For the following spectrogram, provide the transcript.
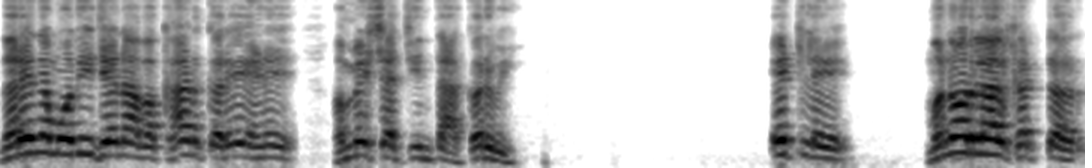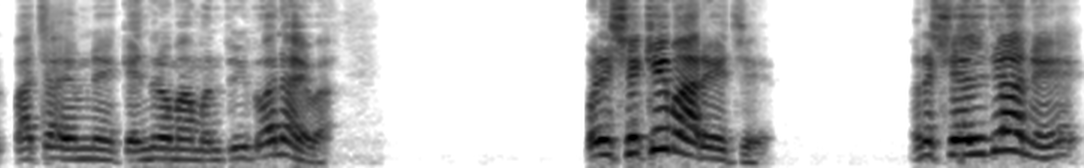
નરેન્દ્ર મોદી જેના વખાણ કરે એને હંમેશા ચિંતા કરવી. એટલે મનોહરલાલ ખટ્ટર પાછા એમને કેન્દ્રમાં મંત્રી બનાવ્યા. પણ એ શેખી મારે છે. અને શૈલજાને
